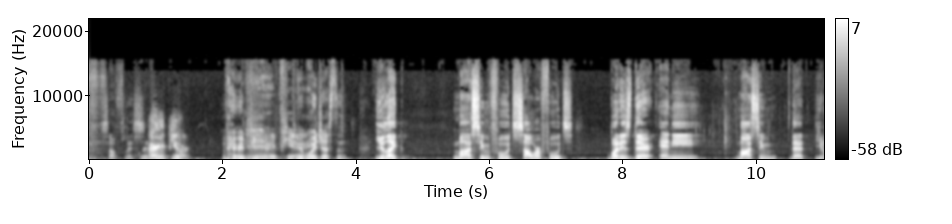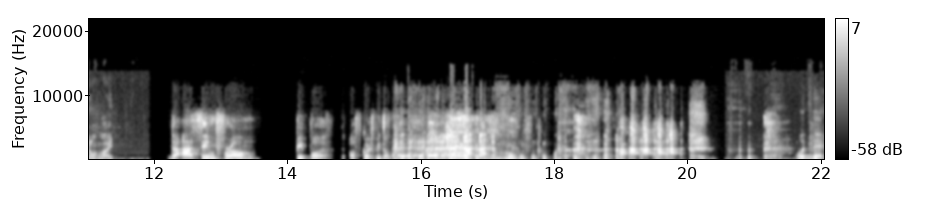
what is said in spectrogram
Selfless. Very pure. Very pure. Very pure. boy Justin. You like maasim foods, sour foods, but is there any Masim that you don't like? The asim from people, of course, we don't like that. Food eh.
